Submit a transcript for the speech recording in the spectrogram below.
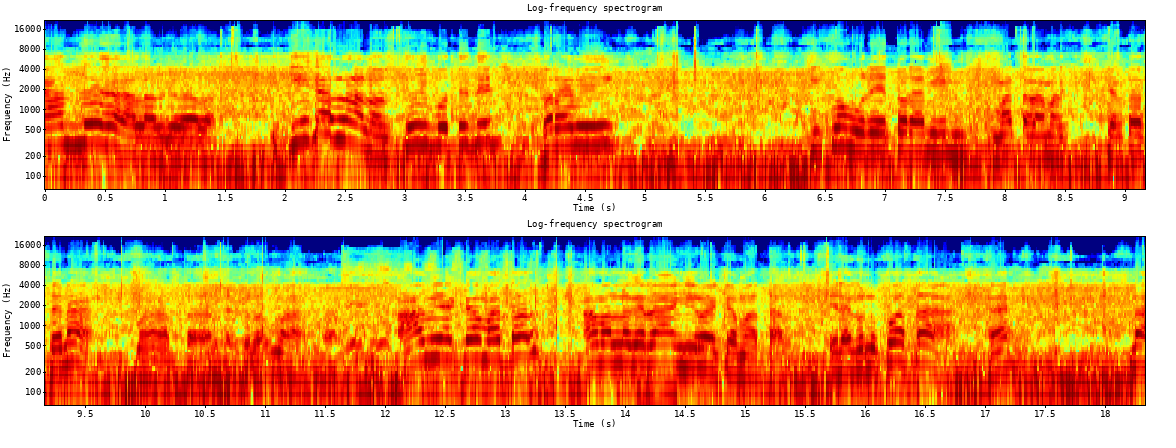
গাঞ্জা খা আলার আলা কি কামলা আনস তুই প্রতিদিন তোর আমি কি কম রে? তোর আমি মাতাল আমার খেলতেছে না? মাতাল মাতাল। আমি একটা মাতাল আমার লগে রাহিও একটা মাতাল। এটা কোনো কথা হ্যাঁ? না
